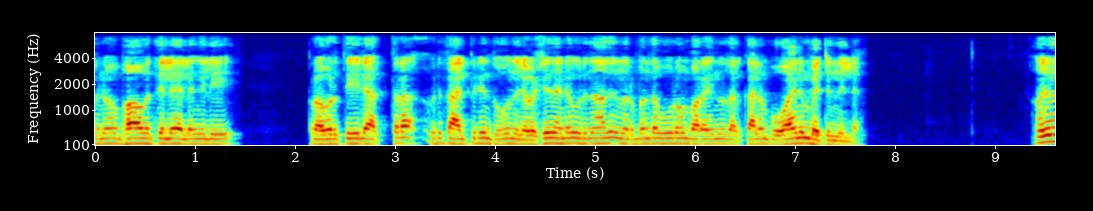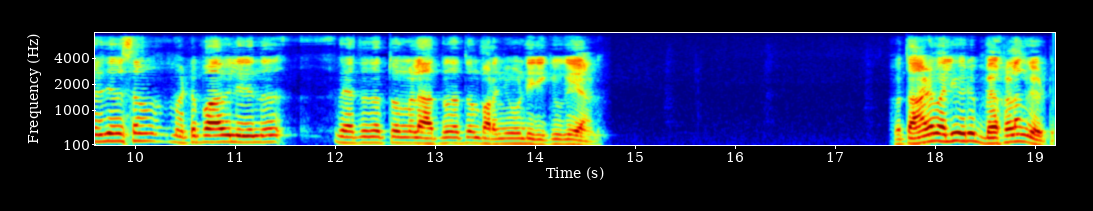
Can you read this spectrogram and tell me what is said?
മനോഭാവത്തിൽ അല്ലെങ്കിൽ ഈ പ്രവൃത്തിയിൽ അത്ര ഒരു താല്പര്യം തോന്നുന്നില്ല. പക്ഷേ തന്റെ ഗുരുനാഥൻ നിർബന്ധപൂർവം പറയുന്നു തൽക്കാലം പോകാനും പറ്റുന്നില്ല. അങ്ങനെ ഒരു ദിവസം മട്ടുപ്പാവിലിരുന്ന് വേദതത്വങ്ങൾ ആത്മതത്വം പറഞ്ഞുകൊണ്ടിരിക്കുകയാണ്. അപ്പോൾ താഴെ വലിയൊരു ബഹളം കേട്ടു.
